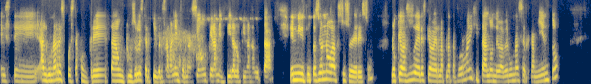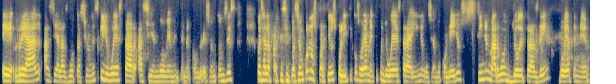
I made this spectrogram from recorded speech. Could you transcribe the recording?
este, alguna respuesta concreta, o incluso les tergiversaban la información, que era mentira lo que iban a votar. En mi diputación no va a suceder eso. Lo que va a suceder es que va a haber la plataforma digital donde va a haber un acercamiento eh, real hacia las votaciones que yo voy a estar haciendo, obviamente, en el Congreso. Entonces, pues a la participación con los partidos políticos, obviamente, pues yo voy a estar ahí negociando con ellos. Sin embargo, yo detrás de voy a tener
